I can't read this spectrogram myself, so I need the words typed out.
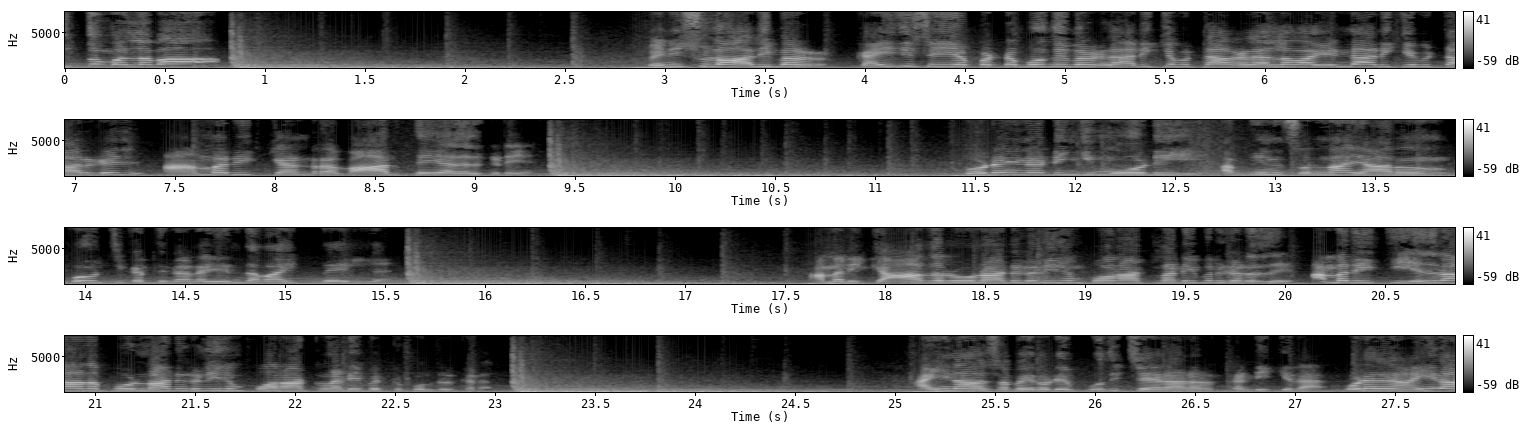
யுத்தம் அல்லவா? வெனிசுலா அதிபர் கைது செய்யப்பட்ட போது இவர்கள் அறிக்கை விட்டார்கள் அல்லவா? என்ன அறிக்கை விட்டார்கள்? அமெரிக்கன்ற வார்த்தையே அதில் கிடையாது. தொடை நடுங்கி மோடி அப்படின்னு சொன்னா யாரும் கோச்சிக்கிறதுக்கான எந்த வாய்ப்பே இல்லை. அமெரிக்க ஆதரவு நாடுகளிலும் போராட்டம் நடைபெறுகிறது. அமெரிக்க எதிரான போர் நாடுகளிலும் போராட்டம் நடைபெற்றுக் கொண்டிருக்கிறது. ஐநா சபையினுடைய பொதுச் செயலாளர் கண்டிக்கிறார். உடனே ஐநா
